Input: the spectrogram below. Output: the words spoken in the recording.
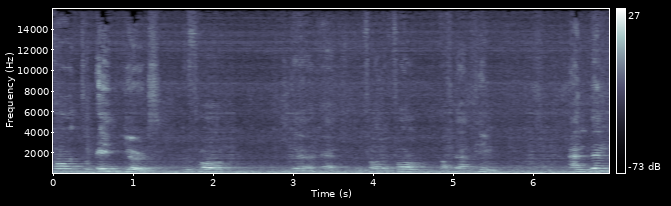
four to eight years before the, uh, before the fall of that king. And then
